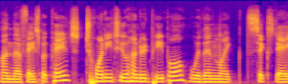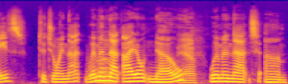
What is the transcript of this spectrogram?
on the Facebook page twenty two hundred people within like six days to join that. Women Wow. that I don't know, Yeah. women that um,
